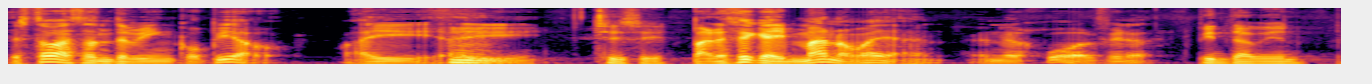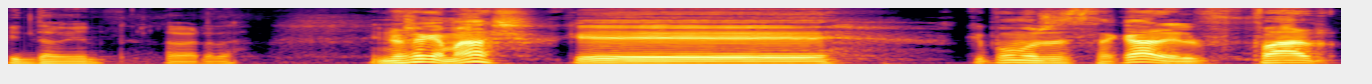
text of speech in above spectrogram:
está bastante bien copiado. Ahí, hmm. ahí sí, sí. Parece que hay mano, vaya, en el juego al final. Pinta bien, pinta bien, la verdad. Y no sé qué más, que, que podemos destacar. El Far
